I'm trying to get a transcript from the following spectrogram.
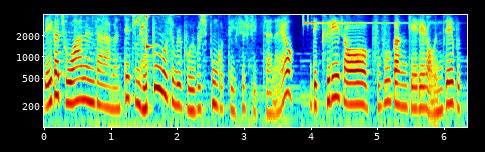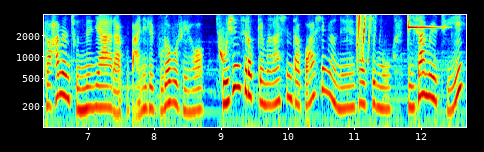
내가 좋아하는 사람한테 좀 예쁜 모습을 보이고 싶은 것도 있을 수 있잖아요. 근데 그래서 부부 관계를 언제부터 하면 좋느냐라고 많이들 물어보세요. 조심스럽게만 하신다고 하시면은 사실 뭐 2, 3일 뒤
